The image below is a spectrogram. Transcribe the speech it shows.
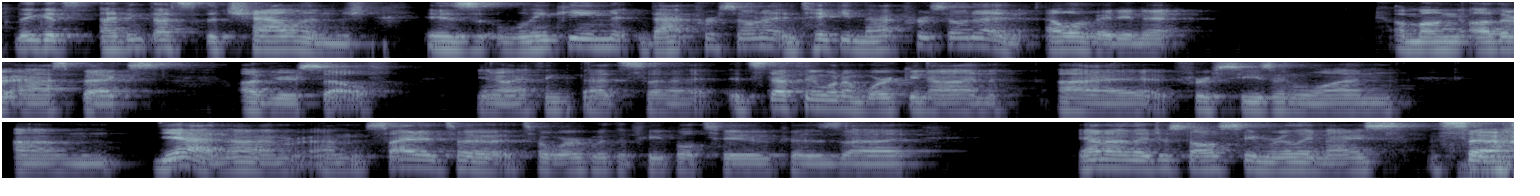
I think it's, I think that's the challenge is linking that persona and taking that persona and elevating it among other aspects of yourself. You know, I think that's uh, it's definitely what I'm working on uh, for season one. Um, yeah, no, I'm I'm excited to to work with the people too because uh, yeah, no, they just all seem really nice. So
